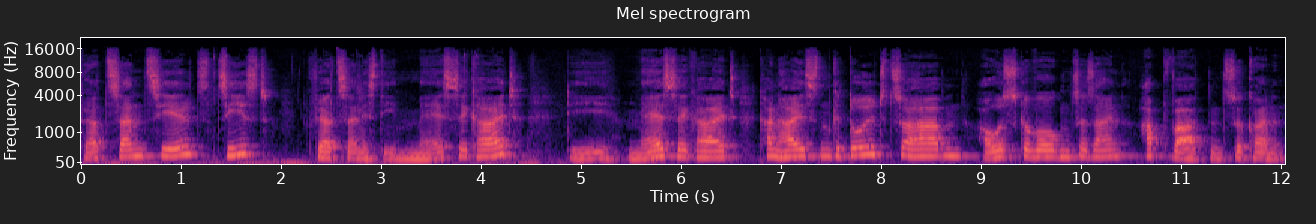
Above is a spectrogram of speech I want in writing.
14 ziehst, 14 ist die Mäßigkeit, die Mäßigkeit kann heißen, Geduld zu haben, ausgewogen zu sein, abwarten zu können.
